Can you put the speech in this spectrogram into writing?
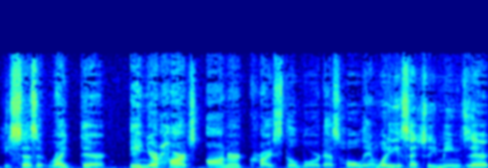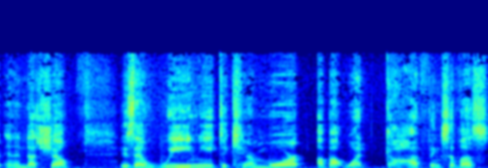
He says it right there. In your hearts, honor Christ the Lord as holy. And what he essentially means there in a nutshell is that we need to care more about what God thinks of us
